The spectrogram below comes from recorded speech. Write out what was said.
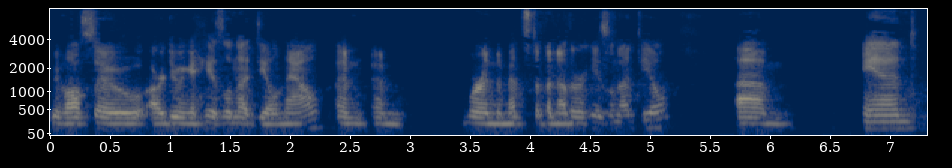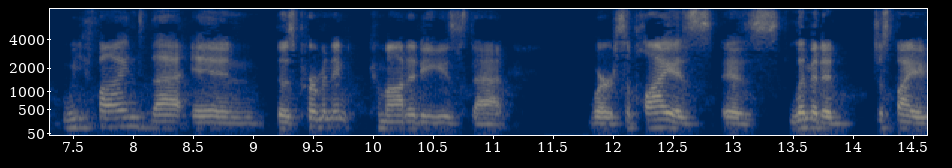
we've also are doing a hazelnut deal now, and, and, we're in the midst of another hazelnut deal. Um, and we find that in those permanent commodities that where supply is is limited just by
